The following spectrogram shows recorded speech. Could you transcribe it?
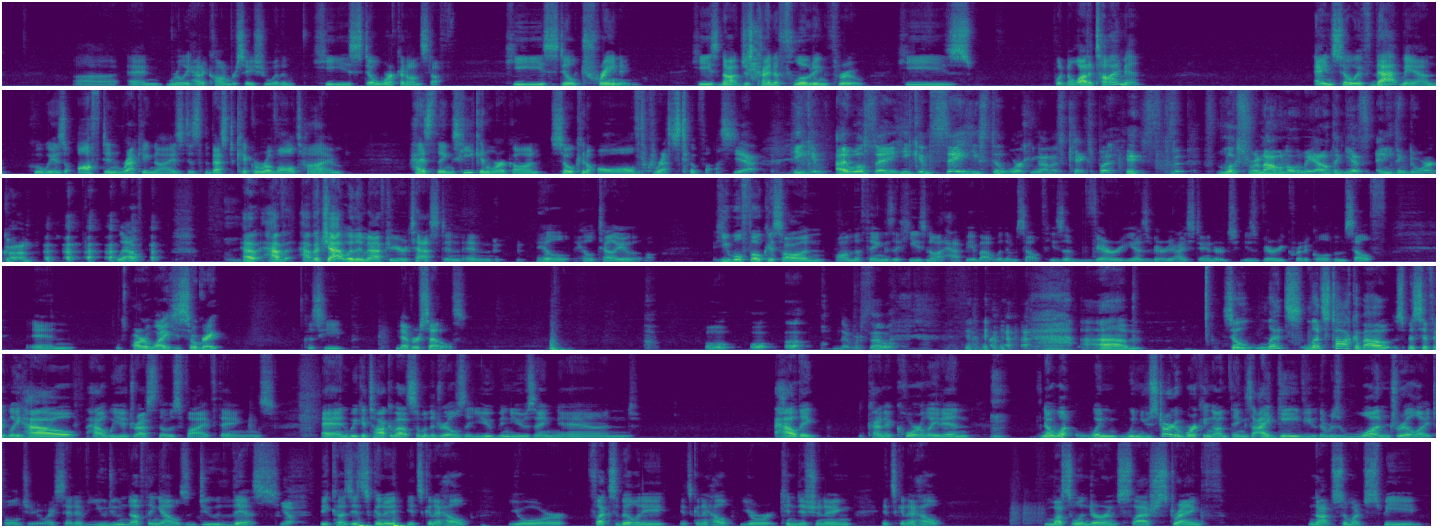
uh, and really had a conversation with him, he's still working on stuff. He's still training He's not just kind of floating through. He's putting a lot of time in. And so if that man, who is often recognized as the best kicker of all time, has things he can work on, so can all the rest of us. Yeah. He can I will say he can say he's still working on his kicks, but it looks phenomenal to me. I don't think he has anything to work on. well, have have have a chat with him after your test and and he'll he'll tell you he will focus on on the things that he's not happy about with himself. He's a very he has very high standards. He's very critical of himself, and it's part of why he's so great because he never settles. Oh, oh, uh, never settle. um, so let's let's talk about specifically how how we address those five things, and we could talk about some of the drills that you've been using and how they kind of correlate in. Now, what when when you started working on things, I gave you there was one drill I told you. I said, if you do nothing else, do this Yep. because it's gonna it's gonna help your flexibility. It's gonna help your conditioning. It's gonna help muscle endurance slash strength, not so much speed.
